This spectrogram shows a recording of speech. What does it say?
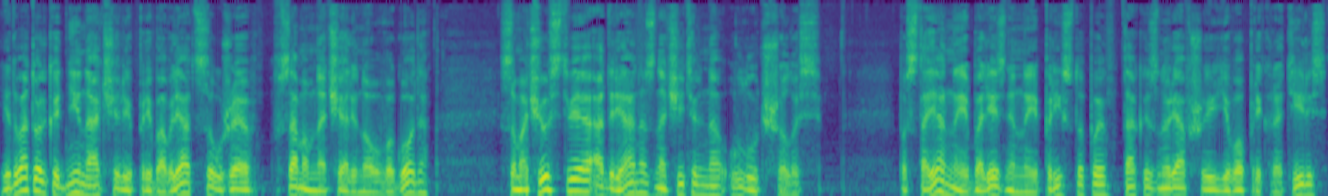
Едва только дни начали прибавляться уже в самом начале Нового года, самочувствие Адриана значительно улучшилось. Постоянные болезненные приступы, так изнурявшие его, прекратились,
